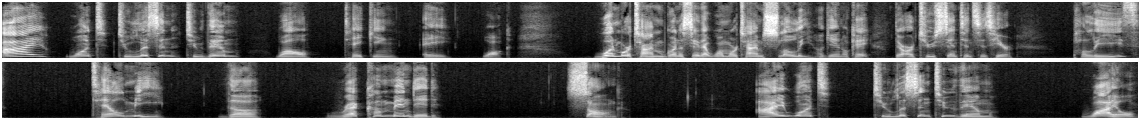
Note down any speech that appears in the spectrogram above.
I want to listen to them while taking a walk. One more time. I'm going to say that one more time slowly again, okay? There are two sentences here. Please tell me the recommended song. I want to listen to them while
